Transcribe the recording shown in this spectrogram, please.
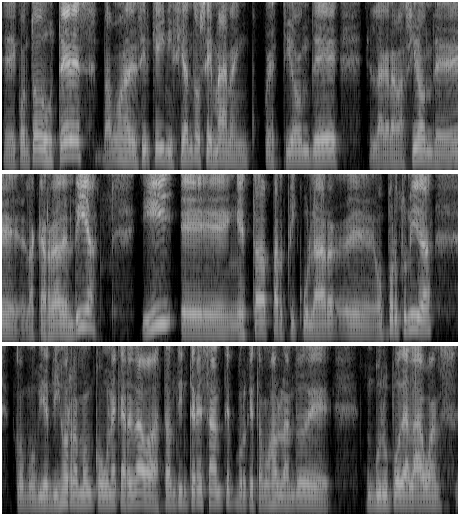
eh, con todos ustedes. Vamos a decir que iniciando semana en cuestión de la grabación de la carrera del día y eh, en esta particular eh, oportunidad, como bien dijo Ramón, con una carrera bastante interesante porque estamos hablando de un grupo de allowance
